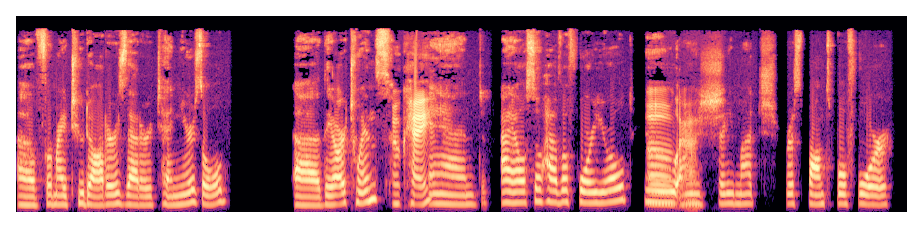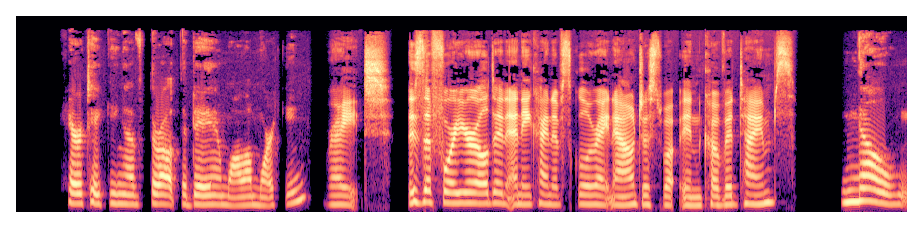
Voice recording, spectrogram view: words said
Uh, for my two daughters that are 10 years old, uh, they are twins. okay. And I also have a four year old who Oh, I'm pretty much responsible for caretaking of throughout the day and while I'm working. Right. Is the four year old in any kind of school right now, just in COVID times? No,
